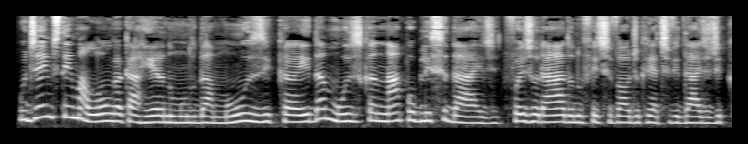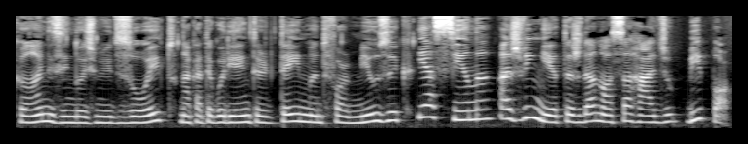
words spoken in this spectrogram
O James tem uma longa carreira no mundo da música e da música na publicidade. Foi jurado no Festival de Criatividade de Cannes em 2018, na categoria Entertainment for Music, e assina as vinhetas da nossa rádio Bebop.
